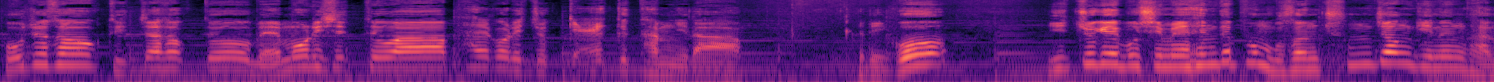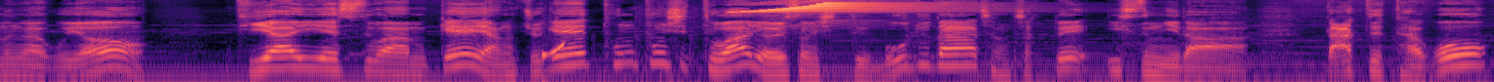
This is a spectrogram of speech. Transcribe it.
보조석 뒷좌석도 메모리 시트와 팔걸이 쪽 깨끗합니다. 그리고 이쪽에 보시면 핸드폰 무선 충전 기능 가능하고요. DIS와 함께 양쪽에 통풍 시트와 열선 시트 모두 다 장착돼 있습니다. 따뜻하고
